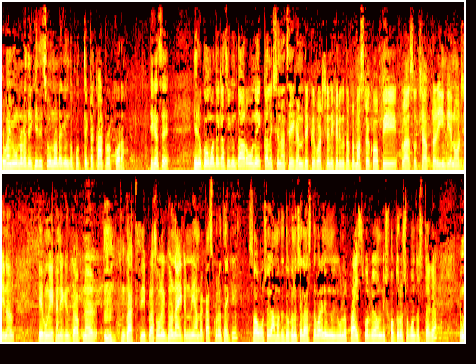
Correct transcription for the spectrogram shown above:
এবং আমি ওনারা দেখিয়ে দিচ্ছি, ওনারা কিন্তু প্রত্যেকটা কাটওয়ার্ক করা, ঠিক আছে? এরকম আমাদের কাছে কিন্তু আরও অনেক কালেকশন আছে, এখানে দেখতে পাচ্ছেন। এখানে কিন্তু আপনার মাস্টার কপি প্লাস হচ্ছে আপনার ইন্ডিয়ান অরিজিনাল এবং এখানে কিন্তু আপনার গ্লাক্সি প্লাস অনেক ধরনের আইটেম নিয়ে আমরা কাজ করে থাকি। সো অবশ্যই আমাদের দোকানে চলে আসতে পারেন এবং এগুলো প্রাইস পড়বে অনলি সতেরোশো পঞ্চাশ টাকা এবং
